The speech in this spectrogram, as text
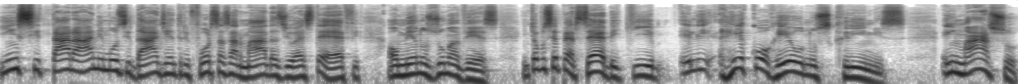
e incitar a animosidade entre Forças Armadas e o STF ao menos uma vez. Então você percebe que ele recorreu nos crimes. Em março,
